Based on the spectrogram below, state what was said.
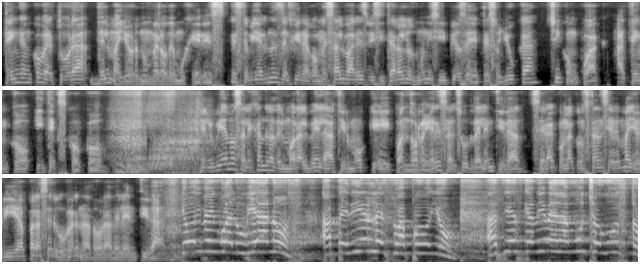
tengan cobertura del mayor número de mujeres. Este viernes Delfina Gómez Álvarez visitará los municipios de Tezoyuca, Chiconcuac, Atenco y Texcoco. El Lubianos Alejandra del Moral Vela afirmó que cuando regrese al sur de la entidad será con la constancia de mayoría para ser gobernadora de la entidad. Y hoy vengo a Lubianos a pedirles su apoyo. Así es que a mí me da mucho gusto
